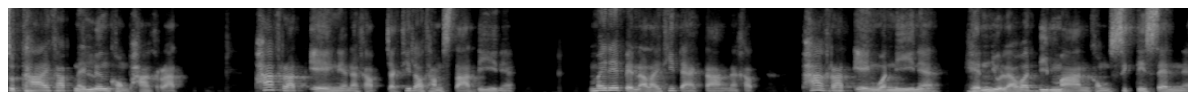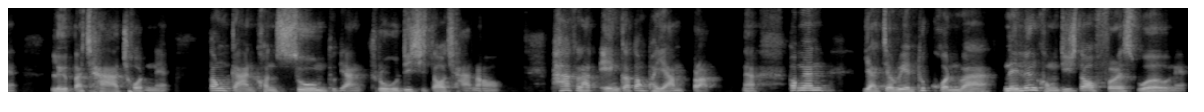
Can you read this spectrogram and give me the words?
สุดท้ายครับในเรื่องของภาครัฐ ภาครัฐเองเนี่ยนะครับจากที่เราทำ study เนี่ยไม่ได้เป็นอะไรที่แตกต่างนะครับ ภาครัฐเองวันนี้เนี่ยเห็นอยู่แล้วว่า demand ของ citizen เนี่ยหรือประชาชนเนี่ยต้องการ consume ทุกอย่าง through digital channel ภาครัฐเองก็ต้องพยายามปรับนะเพราะงั้นอยากจะเรียนทุกคนว่าในเรื่องของ digital first world เนี่ย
